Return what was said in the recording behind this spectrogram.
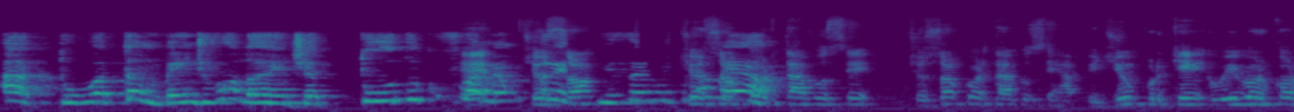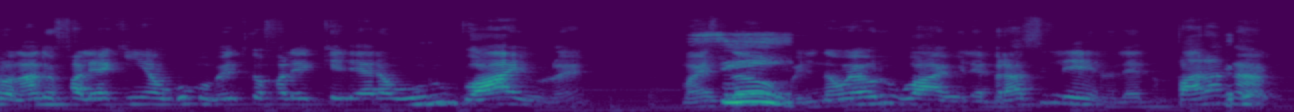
atua também de volante. É tudo que o Flamengo é, deixa precisa só, deixa eu só cortar você, Deixa eu só cortar você rapidinho, porque o Igor Coronado, eu falei aqui em algum momento que eu falei que ele era uruguaio, né? Mas Sim. não, ele não é uruguaio, ele é brasileiro, ele é do Paraná.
